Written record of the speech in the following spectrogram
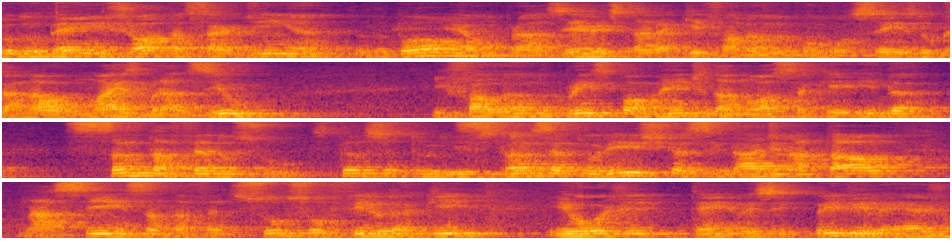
Tudo bem, J Sardinha? Tudo bom? É um prazer estar aqui falando com vocês do canal Mais Brasil e falando principalmente da nossa querida Santa Fé do Sul. Estância Turística. Estância Turística, cidade natal. Nasci em Santa Fé do Sul, sou filho daqui e hoje tenho esse privilégio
